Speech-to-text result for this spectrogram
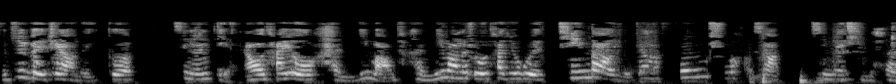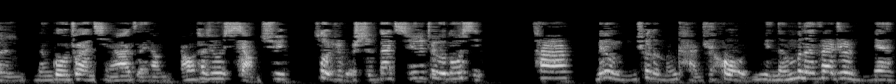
不具备这样的一个技能点，然后他又很迷茫，他很迷茫的时候，他就会听到有这样的风说，好像新媒体很能够赚钱啊怎样，然后他就想去做这个事，但其实这个东西它没有明确的门槛之后，你能不能在这里面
